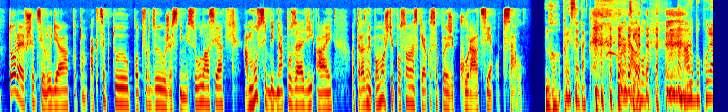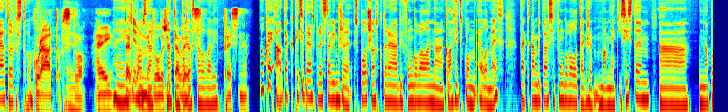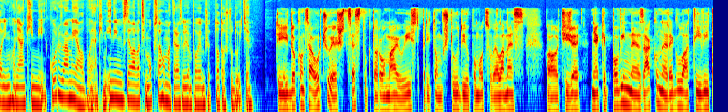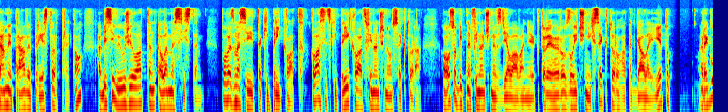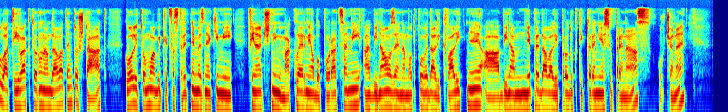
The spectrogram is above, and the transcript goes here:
ktoré všetci ľudia potom akceptujú, potvrdzujú, že s nimi súhlasia a musí byť na pozadí aj, a teraz mi pomôžte po slovensky, ako sa povie, že kurácia obsahu. No, presne tak. alebo, alebo kurátorstvo. Kurátorstvo, hej, hej to je veľmi dôležitá vec. Presne. OK, ale tak keď si teraz predstavím, že spoločnosť, ktorá by fungovala na klasickom LMS, tak tam by to asi fungovalo tak, že mám nejaký systém a naplním ho nejakými kurzami alebo nejakým iným vzdelávacím obsahom a teraz ľuďom poviem, že toto študujte. Ty dokonca určuješ cestu, ktorou majú ísť pri tom štúdiu pomocou LMS. Čiže nejaké povinné zákonné regulatívy, tam je práve priestor preto, aby si využila ten LMS systém. Povedzme si taký príklad. Klasický príklad z finančného sektora. Osobitné finančné vzdelávanie, ktoré je v rozličných sektoroch a tak ďalej. Je to regulatíva, ktorú nám dáva tento štát kvôli tomu, aby keď sa stretneme s nejakými finančnými maklérmi alebo poradcami, aby naozaj nám odpovedali kvalitne a aby nám nepredávali produkty, ktoré nie sú pre nás určené,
